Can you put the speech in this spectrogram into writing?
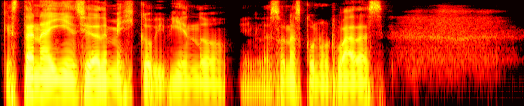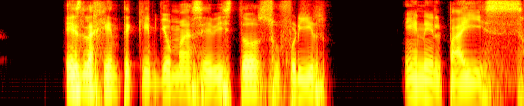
que están ahí en Ciudad de México viviendo en las zonas conurbadas, es la gente que yo más he visto sufrir en el país.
